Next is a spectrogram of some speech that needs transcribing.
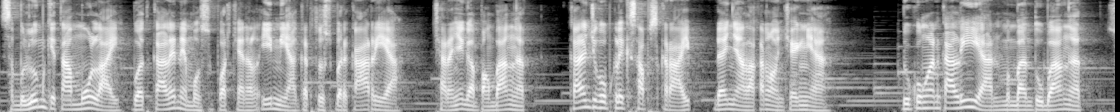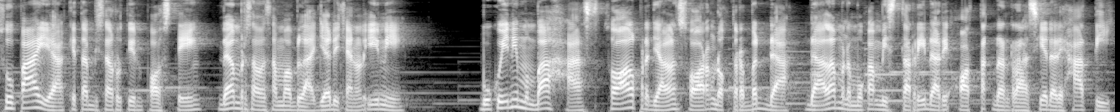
Sebelum kita mulai, buat kalian yang mau support channel ini agar terus berkarya, caranya gampang banget. Kalian cukup klik subscribe dan nyalakan loncengnya. Dukungan kalian membantu banget supaya kita bisa rutin posting dan bersama-sama belajar di channel ini. Buku ini membahas soal perjalanan seorang dokter bedah dalam menemukan misteri dari otak dan rahasia dari hati.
